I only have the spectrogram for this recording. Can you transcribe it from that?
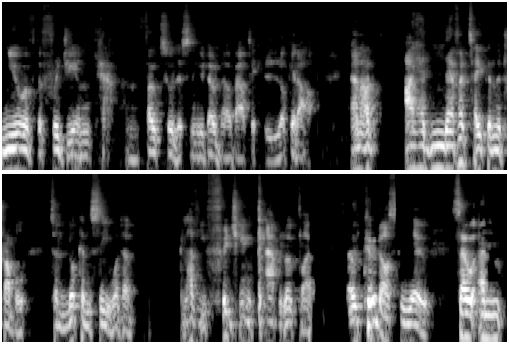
knew of the Phrygian cap. And folks who are listening who don't know about it, look it up. And I, I had never taken the trouble to look and see what a bloody Phrygian cap looked like. So kudos to you. So um,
